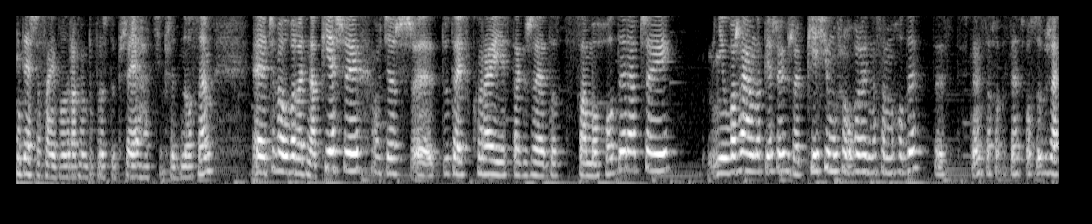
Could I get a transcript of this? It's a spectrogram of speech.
i też czasami potrafią po prostu przejechać ci przed nosem. E, Trzeba uważać na pieszych, chociaż e, tutaj w Korei jest tak, że to samochody raczej nie uważają na pieszych, że piesi muszą uważać na samochody. To jest w ten, w ten sposób, że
